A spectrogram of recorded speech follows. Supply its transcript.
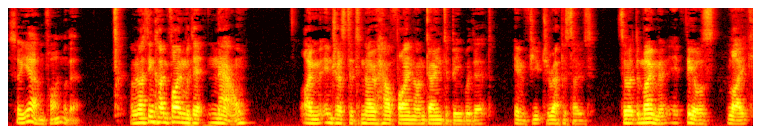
So yeah, I'm fine with it. I mean, I think I'm fine with it now. I'm interested to know how fine I'm going to be with it in future episodes. So at the moment, it feels like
